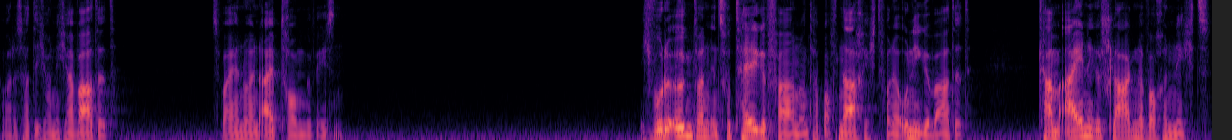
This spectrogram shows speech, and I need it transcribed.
aber das hatte ich auch nicht erwartet. Es war ja nur ein Albtraum gewesen. Ich wurde irgendwann ins Hotel gefahren und habe auf Nachricht von der Uni gewartet. Kam eine geschlagene Woche nichts.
